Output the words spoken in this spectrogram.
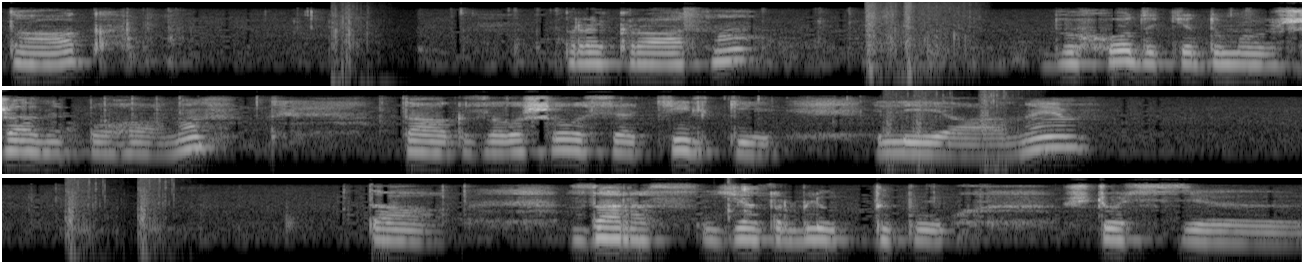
Так. Прекрасно. Виходить, я думаю, вже непогано. Так, залишилося тільки ліани. Так, зараз я зроблю, типу, щось. е,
